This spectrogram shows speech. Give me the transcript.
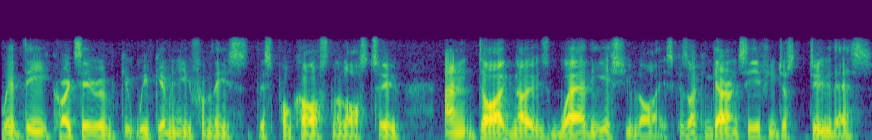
with the criteria we've given you from these this podcast and the last two and diagnose where the issue lies. Because i can guarantee if you just do this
